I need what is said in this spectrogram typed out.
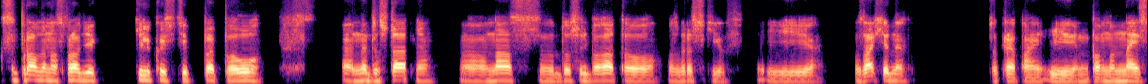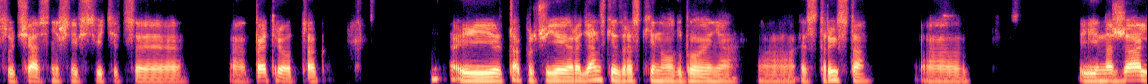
Це правда, насправді кількості ППО е, недостатньо. Е, У нас досить багато зразків і західних, зокрема, і, напевно, найсучасніший в світі це Петріот, так. І також є радянські зразки на озброєння е, С-300. І, на жаль,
